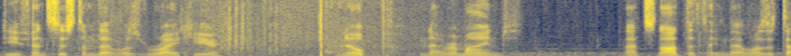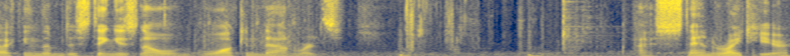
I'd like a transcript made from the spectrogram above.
defense system that was right here. Nope, never mind. That's not the thing that was attacking them. This thing is now walking downwards. I stand right here.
